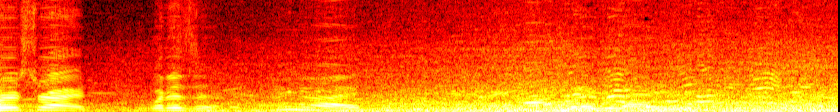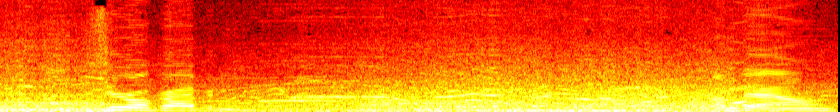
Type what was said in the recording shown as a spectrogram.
First ride. What is it? Green ride. Whatever that is. Zero gravity. I'm down.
